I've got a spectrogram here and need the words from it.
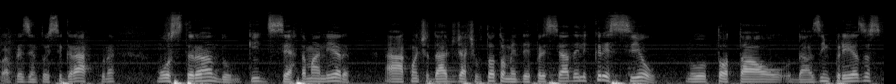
apresentou esse gráfico, né, mostrando que, de certa maneira, a quantidade de ativo totalmente depreciado ele cresceu no total das empresas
